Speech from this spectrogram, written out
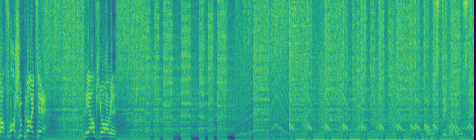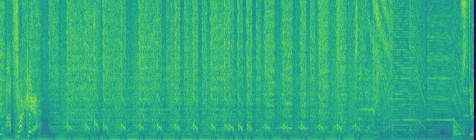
So, Vorschub, Leute. Dreh auf die Orgel. Hosting, hosting. Attacke. Hosting,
